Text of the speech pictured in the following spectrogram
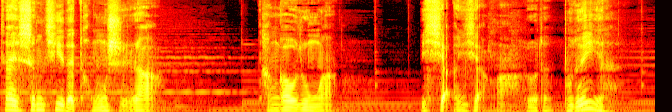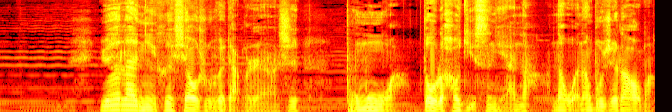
在生气的同时啊，唐高宗啊，你想一想啊，说的不对呀。原来你和萧淑妃两个人啊是不睦啊，斗了好几十年呐，那我能不知道吗？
